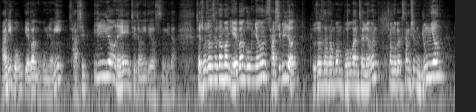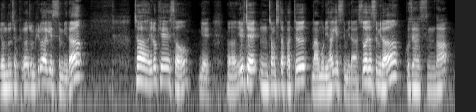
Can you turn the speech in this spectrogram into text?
아니고 예방구금령이 41년에 제정이 되었습니다. 자, 조선사상범 예방구금령은 41년, 조선사상범 보호관찰령은 1936년 연도 체크가 좀 필요하겠습니다. 자, 이렇게 해서 예, 어, 일제 음, 정치타 파트 마무리하겠습니다. 수고하셨습니다. 고생하셨습니다.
